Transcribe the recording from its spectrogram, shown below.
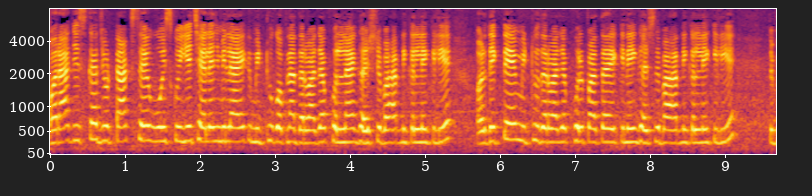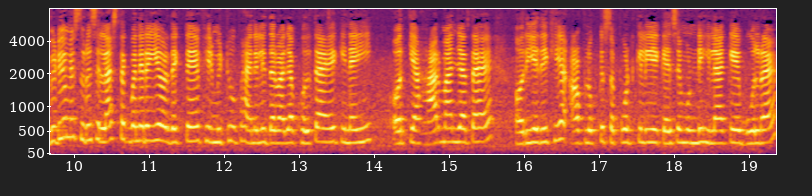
और आज इसका जो टास्क है, वो इसको ये चैलेंज मिला है कि मिट्टू को अपना दरवाज़ा खोलना है घर से बाहर निकलने के लिए। और देखते हैं मिट्टू दरवाज़ा खोल पाता है कि नहीं घर से बाहर निकलने के लिए। तो वीडियो में शुरू से लास्ट तक बने रहिए और देखते हैं फिर मिट्टू फाइनली दरवाज़ा खोलता है कि नहीं और क्या हार मान जाता है। और ये देखिए, आप लोग के सपोर्ट के लिए कैसे मुंडी हिला के बोल रहा है।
